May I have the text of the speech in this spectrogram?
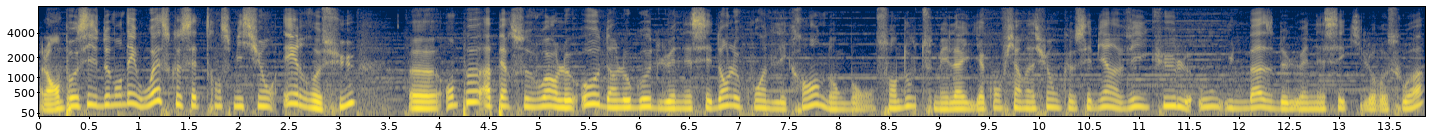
Alors on peut aussi se demander où est-ce que cette transmission est reçue. Euh, on peut apercevoir le haut d'un logo de l'UNSC dans le coin de l'écran, donc bon, sans doute, mais là il y a confirmation que c'est bien un véhicule ou une base de l'UNSC qui le reçoit.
